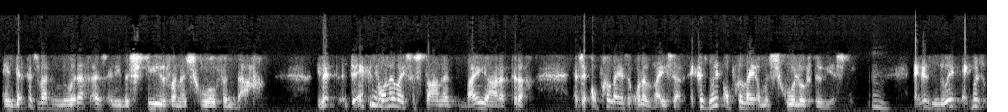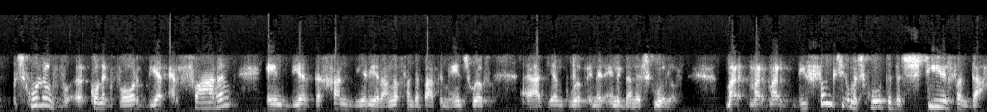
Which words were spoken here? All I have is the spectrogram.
En dit is wat nodig is in die bestuur van 'n skool vandag. Jy weet, toe ek in die onderwys gestaan het baie jare terug, is ek opgelei as 'n onderwyser. Ek is nooit opgelei om 'n skoolhoof te wees nie. Mm. Ek is nooit ek moes skoolhoof eh, kon ek word deur ervaring en deur te gaan deur die range van departementshoof, uh, adjunkhoof en uiteindelik dan 'n skoolhoof. Maar maar maar die funksie om 'n skool te bestuur vandag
